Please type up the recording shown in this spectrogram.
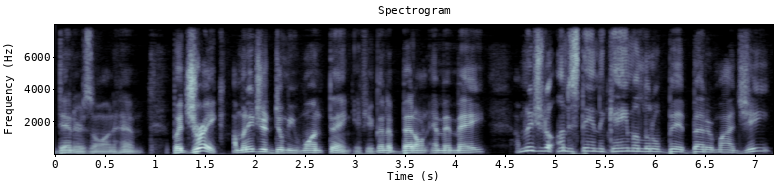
dinner's on him. But Drake, I'm gonna need you to do me one thing. If you're gonna bet on MMA, I'm gonna need you to understand the game a little bit better, my G.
